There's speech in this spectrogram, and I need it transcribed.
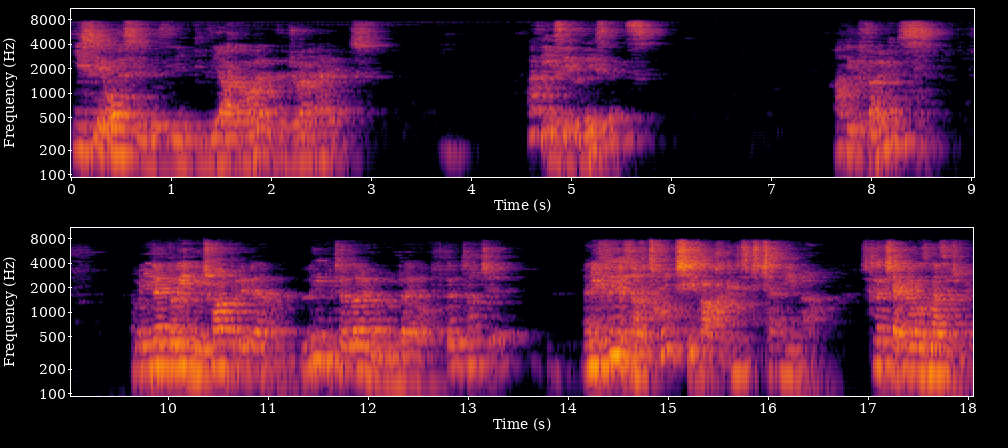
You see it obviously with the, the alcoholic, with the drug addict. I think you see it with these things. I think phones. I mean, you don't believe me, try and put it down. Leave it alone on your day off. Don't touch it. And you feel yourself twitchy, like, oh, I can just check an email. Just going to check anyone's message me.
